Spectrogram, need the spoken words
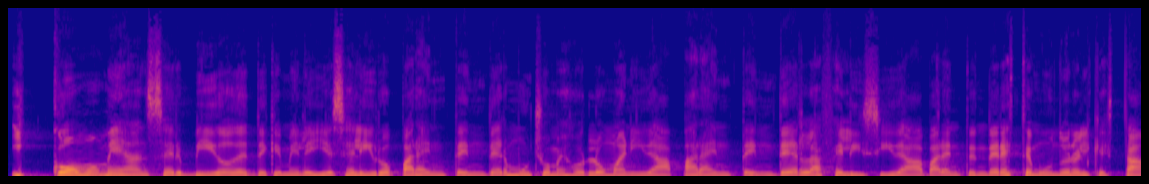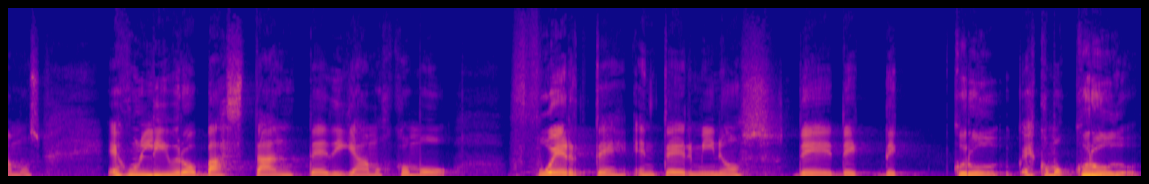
y cómo me han servido desde que me leí ese libro para entender mucho mejor la humanidad, para entender la felicidad, para entender este mundo en el que estamos. Es un libro bastante, digamos, como fuerte en términos de, crudo, es como crudo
